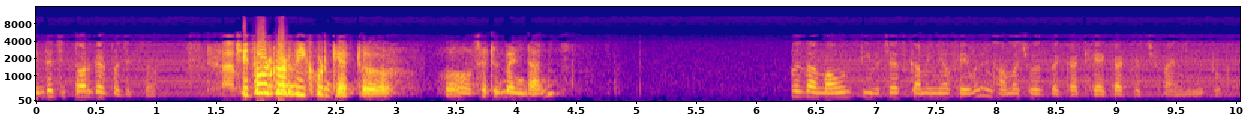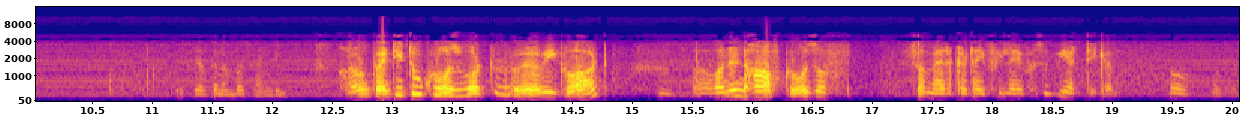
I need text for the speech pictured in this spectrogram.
In the Chittorgarh project, sir. Um, that we could get uh, uh, settlement done What was the amount which has come in your favor and how much was the cut haircut which finally you took? If you have the numbers handy. Around 22 crores what uh, we got. Hmm. Uh, one and a half crores of some haircut I feel like we had taken. Oh, okay.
